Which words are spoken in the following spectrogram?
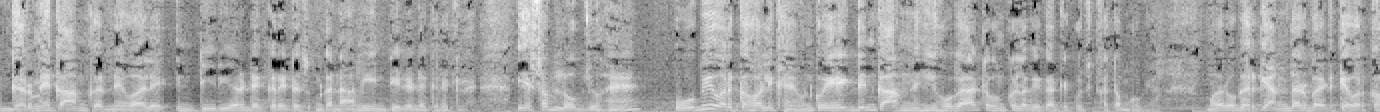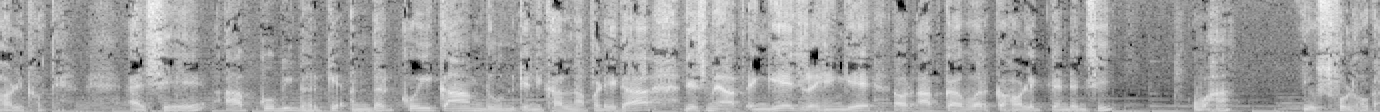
घर में काम करने वाले इंटीरियर डेकोरेटर्स उनका नाम ही इंटीरियर डेकोरेटर है। ये सब लोग जो हैं, वो भी वर्कहोलिक हैं। उनको एक दिन काम नहीं होगा तो उनको लगेगा कि कुछ खत्म हो गया। मगर वो घर के अंदर बैठ के वर्कहोलिक होते हैं। ऐसे आपको भी घर के अंदर कोई काम ढूंढ के निकालना पड़ेगा, जिसमें आप एंगेज रहेंगे और आपका वर्कहॉलिक टेंडेंसी वहाँ यूजफुल होगा।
